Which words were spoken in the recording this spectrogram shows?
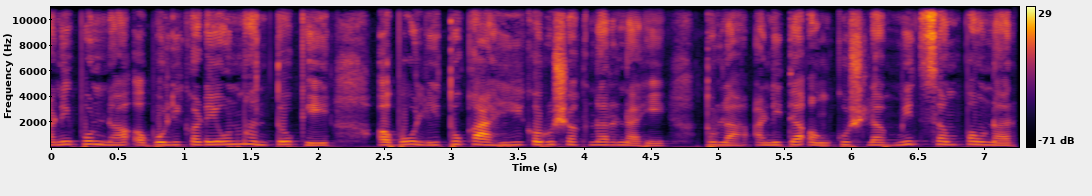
आणि पुन्हा अबोलीकडे येऊन म्हणतो की अबोली तू काहीही करू शकणार नाही. तुला आणि त्या अंकुशला मीच संपवणार.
